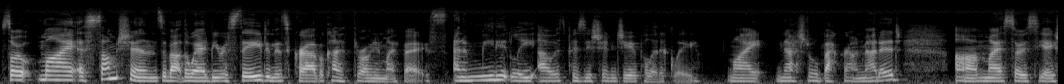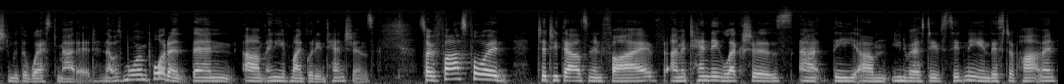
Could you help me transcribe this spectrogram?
So, my assumptions about the way I'd be received in this crowd were kind of thrown in my face. And immediately, I was positioned geopolitically. My national background mattered um, my association with the West mattered. And that was more important than um, any of my good intentions. So, fast forward to 2005, I'm attending lectures at the um, University of Sydney in this department,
